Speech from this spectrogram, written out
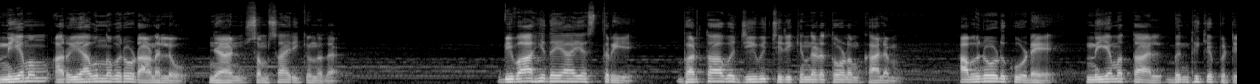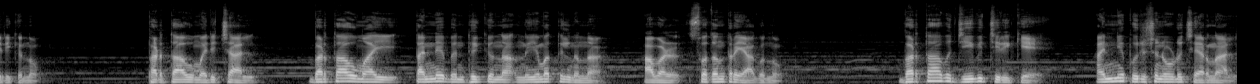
നിയമം അറിയാവുന്നവരോടാണല്ലോ ഞാൻ സംസാരിക്കുന്നത്. വിവാഹിതയായ സ്ത്രീ ഭർത്താവ് ജീവിച്ചിരിക്കുന്നിടത്തോളം കാലം അവനോടുകൂടെ നിയമത്താൽ ബന്ധിക്കപ്പെട്ടിരിക്കുന്നു. ഭർത്താവ് മരിച്ചാൽ ഭർത്താവുമായി തന്നെ ബന്ധിക്കുന്ന നിയമത്തിൽ നിന്ന് അവൾ സ്വതന്ത്രയാകുന്നു. ഭർത്താവ് ജീവിച്ചിരിക്കെ അന്യപുരുഷനോട് ചേർന്നാൽ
